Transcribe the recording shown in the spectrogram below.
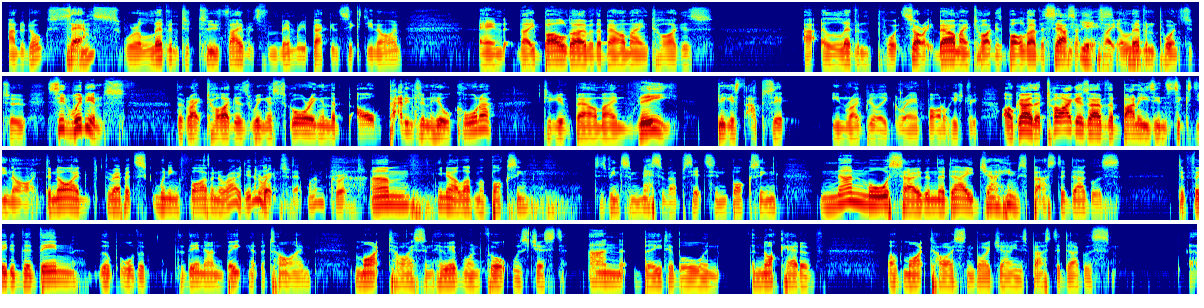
underdogs. Souths were 11 to 2 favourites from memory back in 69. And they bowled over the Balmain Tigers uh, 11 points. Sorry, Balmain Tigers bowled over South, I should say, 11 points to 2. Sid Williams, the great Tigers winger, scoring in the old Paddington Hill corner to give Balmain the biggest upset in rugby league grand final history. I'll go the Tigers over the Bunnies in 69. Denied the Rabbits winning five in a row, didn't Correct. it? That one. Correct. Um, you know, I love my boxing. There's been some massive upsets in boxing. None more so than the day James Buster Douglas defeated the then, or the, the then unbeaten at the time, Mike Tyson, who everyone thought was just unbeatable. And the knockout of, of Mike Tyson by James Buster Douglas,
